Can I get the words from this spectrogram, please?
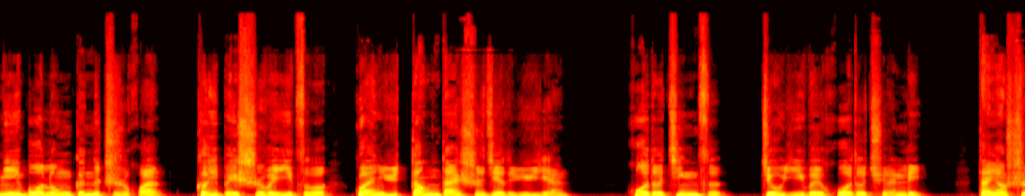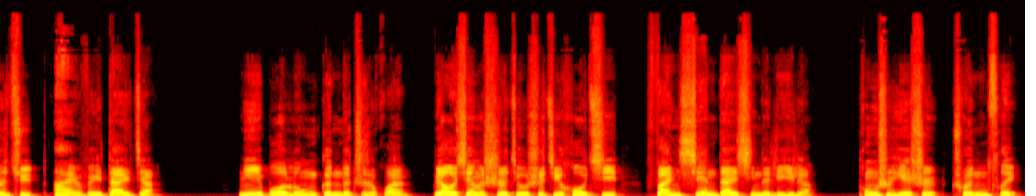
尼伯龙根的指环可以被视为一则关于当代世界的预言。获得金子就意味获得权力，但要失去爱为代价。尼伯龙根的指环表现了19世纪后期反现代性的力量，同时也是纯粹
